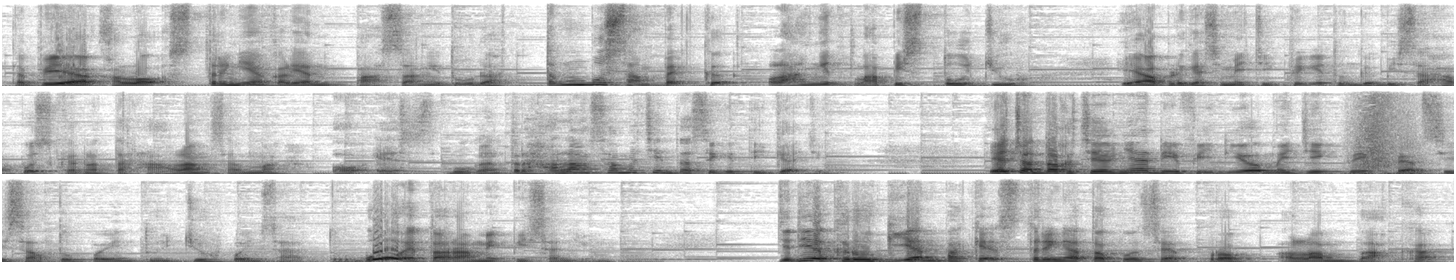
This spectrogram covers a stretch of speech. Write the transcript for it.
Tapi ya kalau string yang kalian pasang itu udah tembus sampai ke langit lapis 7, ya aplikasi Magic Pick itu nggak bisa hapus karena terhalang sama OS bukan terhalang sama cinta segitiga aja ya contoh kecilnya di video Magic Pick versi 1.7.1 wow eta rame pisan jeng jadi ya kerugian pakai string ataupun set prop alam baka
